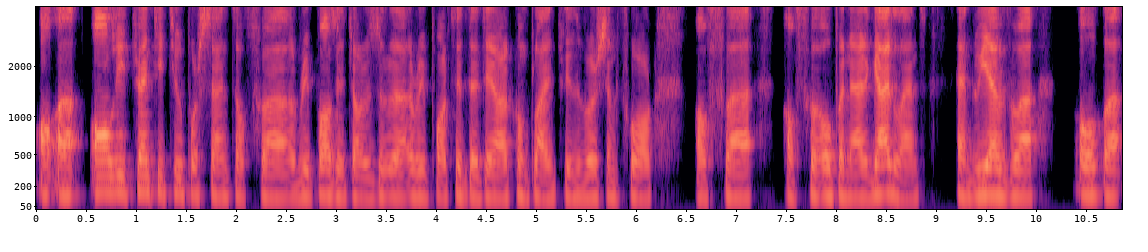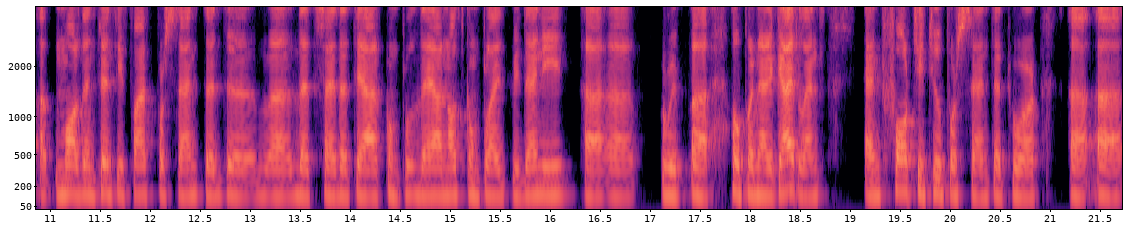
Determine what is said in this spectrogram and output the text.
only 22% of repositories reported that they are compliant with version 4 of OpenAIRE guidelines. And we have more than 25% that say that they are not compliant with any OpenAIRE guidelines and 42% that were uh, uh,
